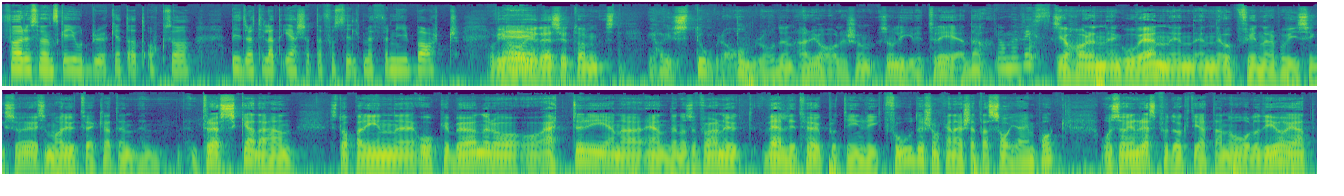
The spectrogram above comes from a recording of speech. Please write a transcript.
för det svenska jordbruket att också bidra till att ersätta fossilt med förnybart. Och vi har ju eh, dessutom vi har ju stora områden, arealer som, som ligger i träda. Ja, men visst. Jag har en, en god vän, en, en uppfinnare på Visingsö som har utvecklat en, en, en tröska där han stoppar in eh, åkerbönor och, och ärtor i ena änden och så får han ut väldigt högproteinrikt foder som kan ersätta sojaimport. Och så en restprodukt i etanol och det gör ju att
